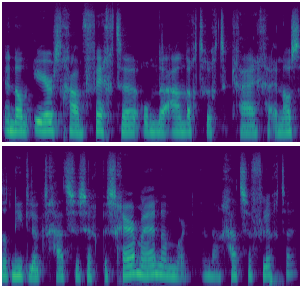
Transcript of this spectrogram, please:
En dan eerst gaan vechten om de aandacht terug te krijgen. En als dat niet lukt, gaat ze zich beschermen en dan, wordt, dan gaat ze vluchten.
